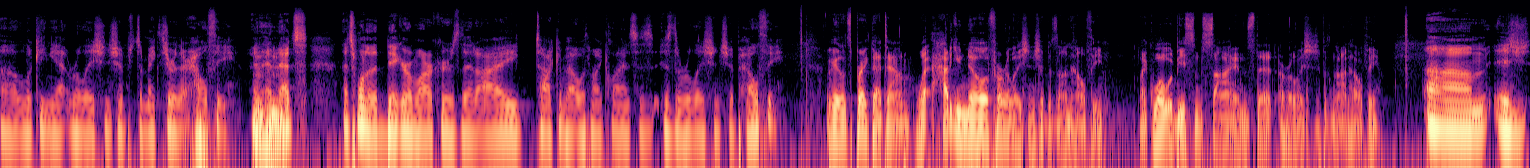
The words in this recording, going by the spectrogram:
uh, looking at relationships to make sure they're healthy, and, Mhm. and that's that's one of the bigger markers that I talk about with my clients is is the relationship healthy. Okay, let's break that down. What, how do you know if a relationship is unhealthy? Like, what would be some signs that a relationship is not healthy? Um, is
